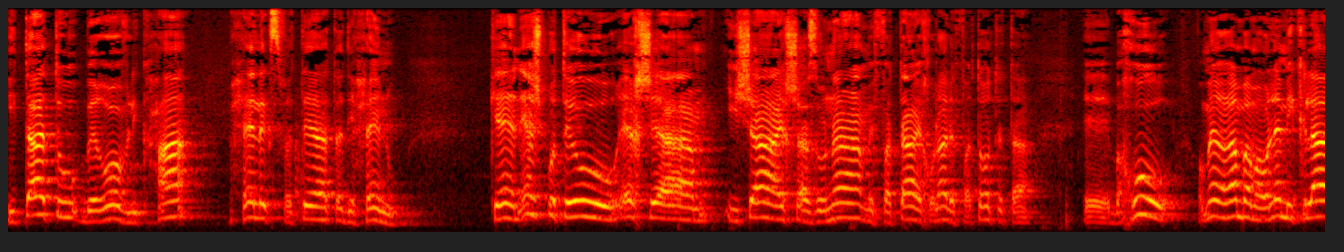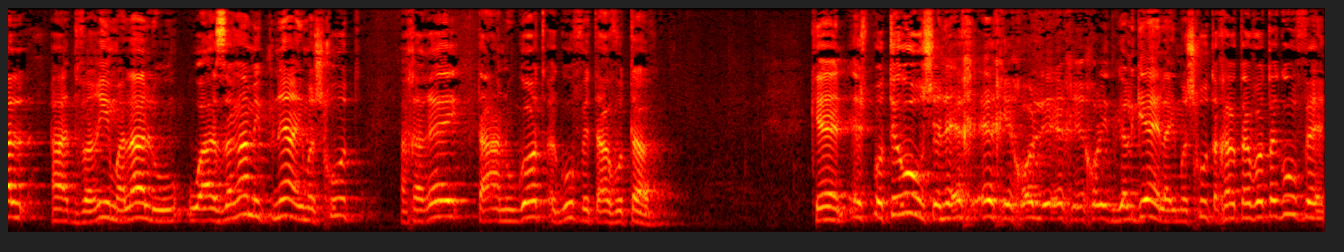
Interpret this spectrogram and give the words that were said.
איתתו ברוב לקחה, בחלק שפתיה תדיחנו. כן, יש פה תיאור איך שהאישה, איך שהזונה מפתה, יכולה לפתות את הבחור. אומר הרמב"ם, העולה מכלל הדברים הללו הוא האזהרה מפני ההימשכות אחרי תענוגות הגוף ותאוותיו. כן, יש פה תיאור של איך, איך, יכול, איך יכול להתגלגל ההימשכות אחר תאוות הגוף ו,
